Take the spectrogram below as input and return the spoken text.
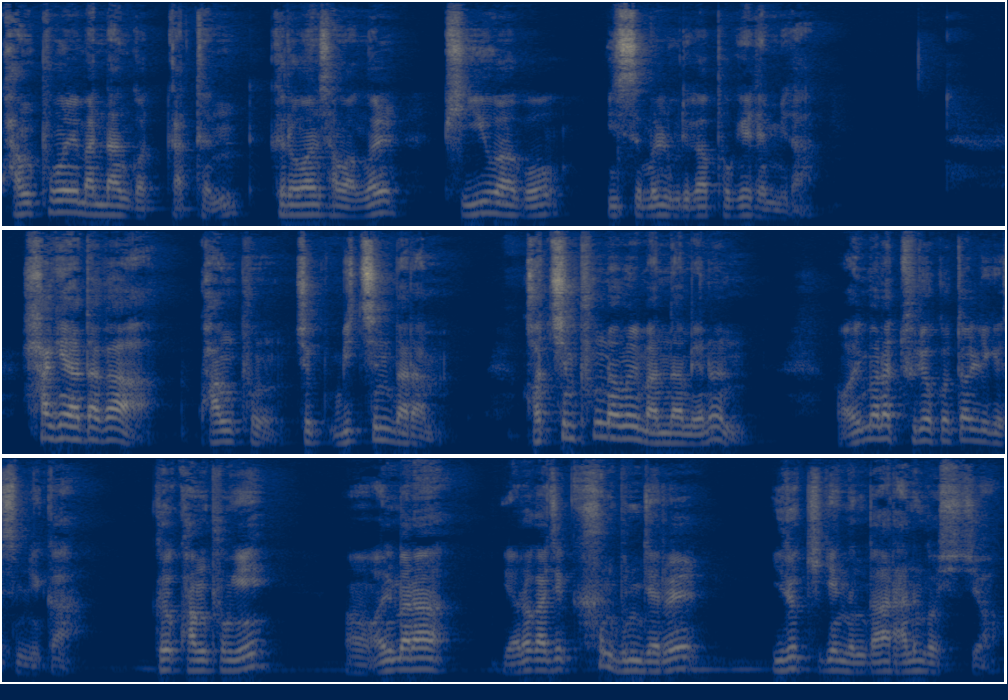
광풍을 만난 것 같은 그러한 상황을 비유하고 있음을 우리가 보게 됩니다. 항해하다가 광풍, 즉 미친 바람, 거친 풍랑을 만나면은 얼마나 두렵고 떨리겠습니까? 그 광풍이 어, 얼마나 여러 가지 큰 문제를 일으키겠는가라는 것이죠.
